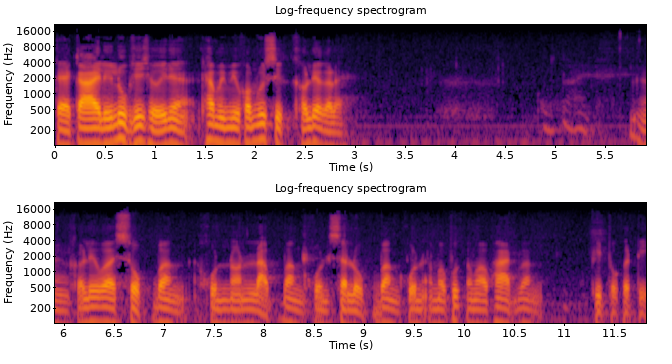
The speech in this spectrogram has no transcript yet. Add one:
แต่กายหรือรูปเฉยๆเนี่ย ถ้าไม่มีความรู้สึกเขาเรียกอะไรเขาเรียกว่าศพบ้าง คนนอนหลับบ้างคนสลบบ้างคนเอามาพึกเอามาพาดบ้างผิดปกติ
